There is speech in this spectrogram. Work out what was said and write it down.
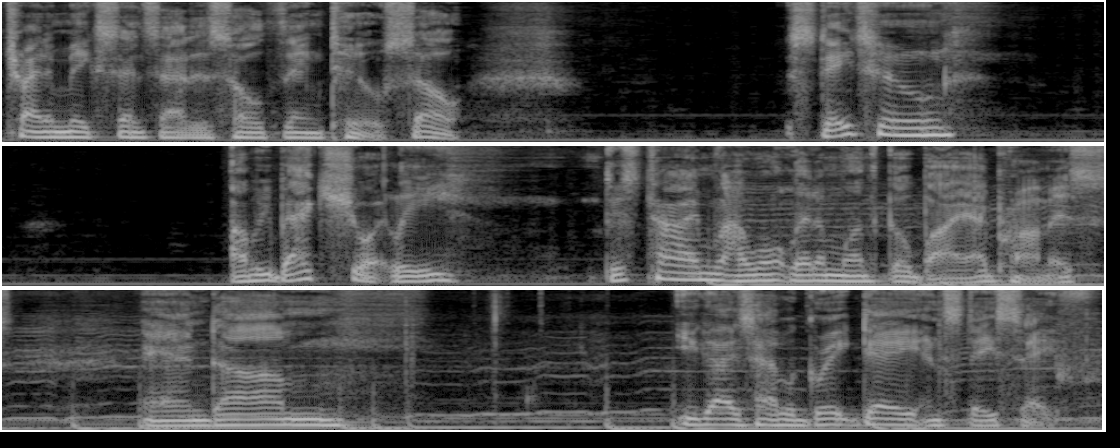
trying to make sense out of this whole thing too. So stay tuned. I'll be back shortly this time I won't let a month go by, I promise. And um, you guys have a great day and stay safe.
